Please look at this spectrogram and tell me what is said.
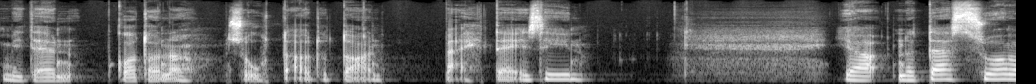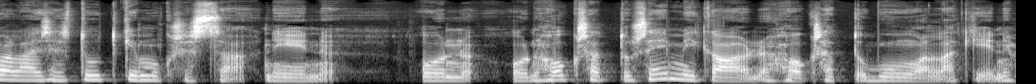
miten kotona suhtaudutaan päihteisiin. Ja no tässä suomalaisessa tutkimuksessa niin on, on hoksattu se, mikä on hoksattu muuallakin,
